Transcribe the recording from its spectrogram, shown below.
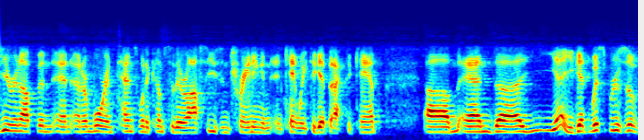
gearing up and, and, and are more intense when it comes to their off-season training, and, and can't wait to get back to camp. Um, and uh, yeah, you get whispers of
